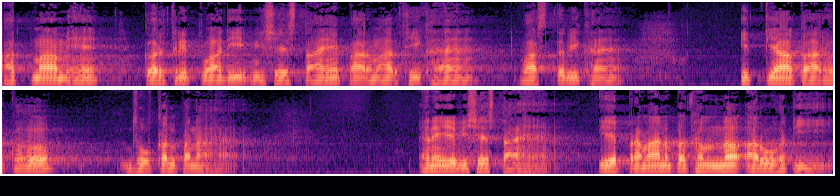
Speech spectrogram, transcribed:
आत्मा में कर्तृत्वादि विशेषताएँ पारमार्थिक हैं, वास्तविक हैं। इत्याकारक जो कल्पना है, यानी ये विशेषताएँ हैं। ये प्रमाण प्रथम न आरोहती,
